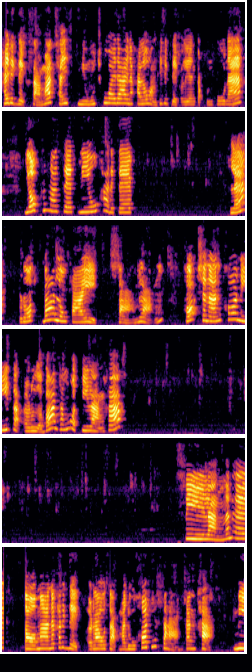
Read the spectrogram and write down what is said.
ให้เด็กๆสามารถใช้นิ้วช่วยได้นะคะ ระหว่างที่เด็กๆเรียนกับคุณครูนะ ยกขึ้นมา7นิ้วค่ะเด็กๆ และลดบ้านลงไป3หลัง เพราะฉะนั้นข้อนี้จะเหลือบ้านทั้งหมดกี่หลังคะังนั่นเอง ต่อมานะคะเด็กๆ เราจะมาดูข้อที่ 3 กันค่ะ มี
